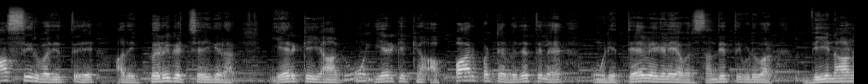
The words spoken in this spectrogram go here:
ஆசீர்வதித்து அதை பெருகச் செய்கிறார். இயற்கையாகவும் இயற்கைக்கு அப்பாற்பட்ட விதத்தில் உங்களுடைய தேவைகளை அவர் சந்தித்து விடுவார். வீணான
